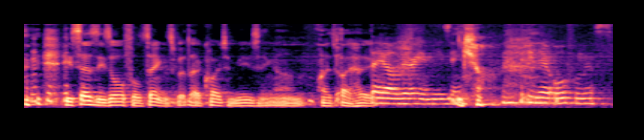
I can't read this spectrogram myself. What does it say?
he says these awful things, but they're quite amusing. Um, I, I hope they are very amusing yeah. in their awfulness.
